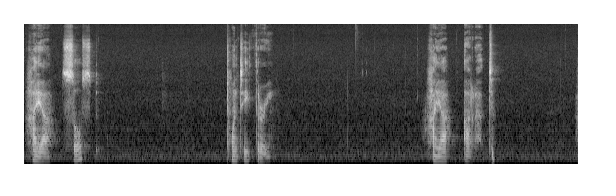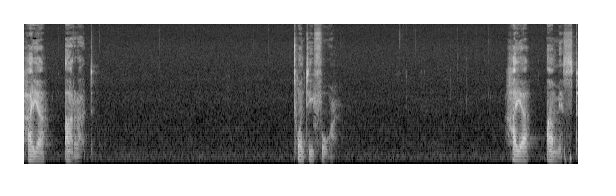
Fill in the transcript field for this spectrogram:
Haya Sost, 23. Haya Arat, Haya Arat, 24. Haya Amist,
